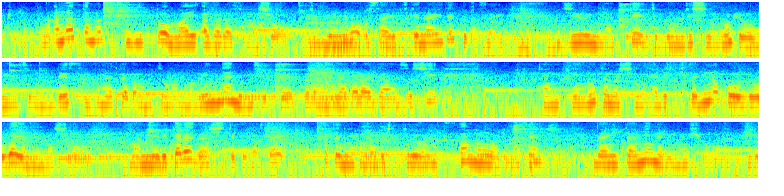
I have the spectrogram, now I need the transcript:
徴なのかな。あなたのスピリットを舞い上がらせましょう。自分を押さえつけないでください。自由になって自分自身を表現するのです。あなたが持つものをみんなに見せて笑いながらダンスし探検を楽しみありきたりの行動はやめましょう。マンネリから脱してください。肩にはまる必要はもうありません。大胆になりましょう。喜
